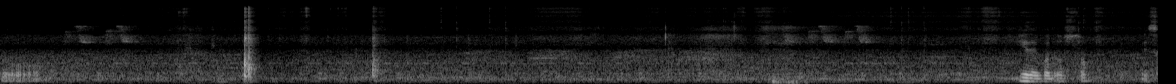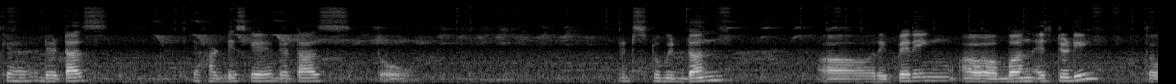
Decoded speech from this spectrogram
तो ये देखो दोस्तों, इसके डेटास ये हार्ड डिस्क के डेटास तो it's to be done repairing burn HDD तो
